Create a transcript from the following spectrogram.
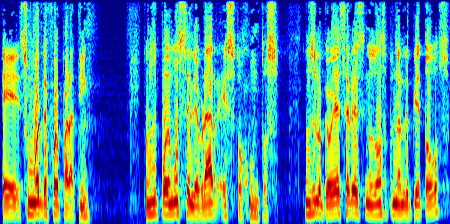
eh, su muerte fue para ti. Entonces podemos celebrar esto juntos. Entonces lo que voy a hacer es, nos vamos a poner de pie todos.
